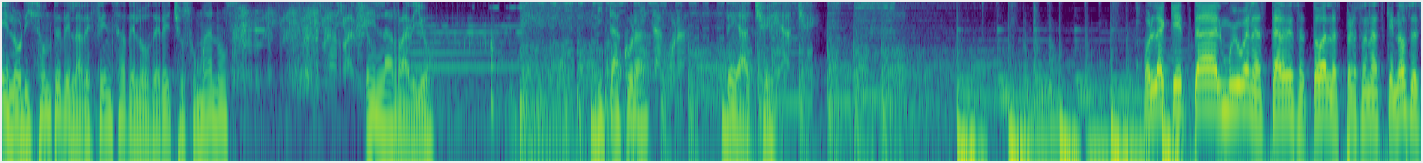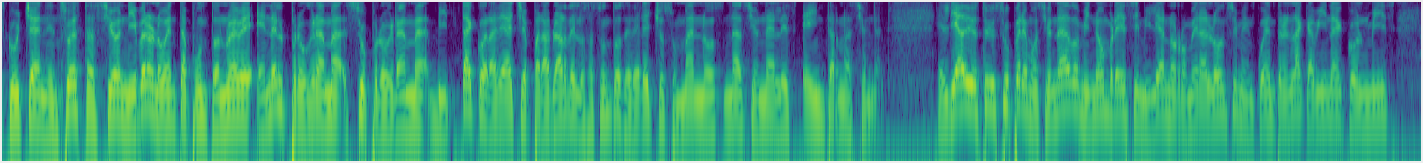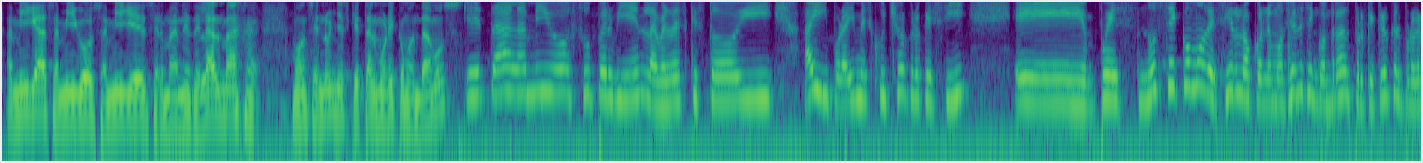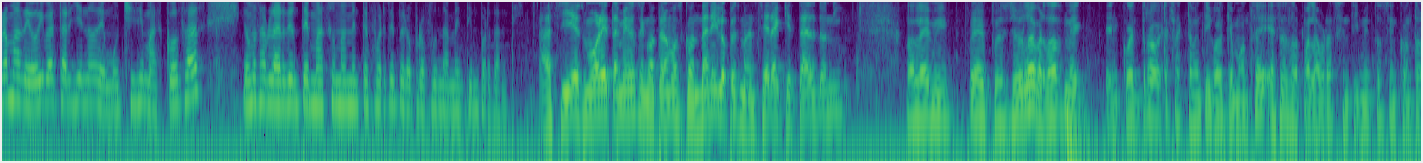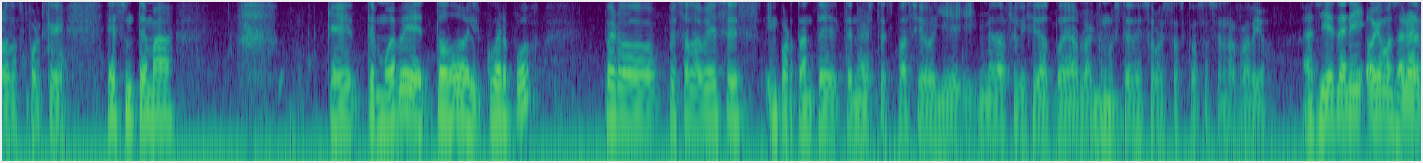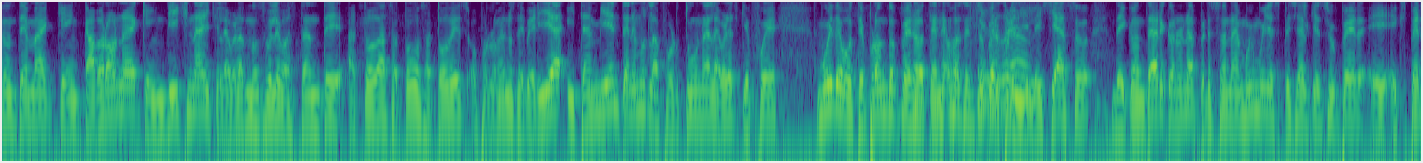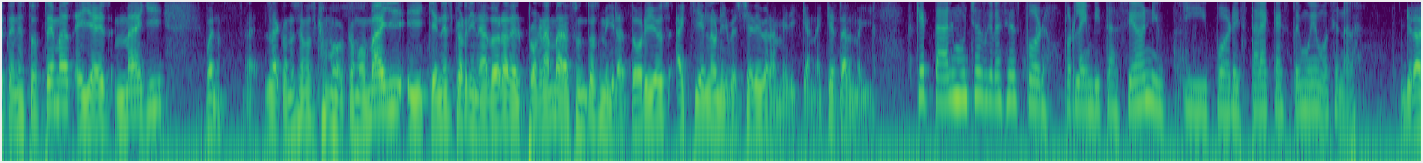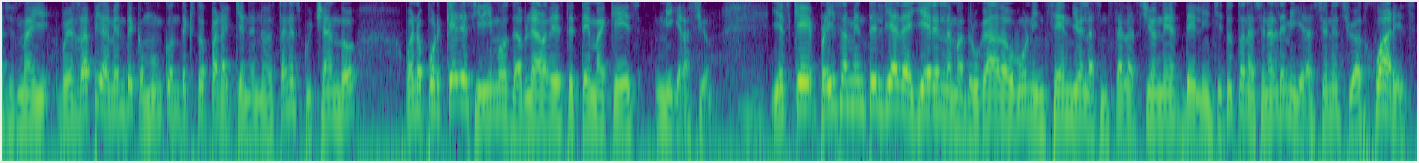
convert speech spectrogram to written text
El horizonte de la defensa de los derechos humanos en la radio. Bitácora DH. Hola, ¿qué tal? Muy buenas tardes a todas las personas que nos escuchan en su estación Ibero 90.9 en el programa, su programa Bitácora DH para hablar de los asuntos de derechos humanos nacionales e internacional. El día de hoy estoy súper emocionado. Mi nombre es Emiliano Romero Alonso y me encuentro en la cabina con mis amigas, amigos, amigues, hermanes del alma. Monse Núñez, ¿qué tal, More? ¿Cómo andamos? ¿Qué tal, amigo? Súper bien. La verdad es que estoy. Ay, por ahí me escucho, creo que sí. Eh, pues no sé cómo decirlo, con emociones encontradas, porque creo que el programa de hoy va a estar lleno de muchísimas cosas y vamos a hablar de un tema sumamente fuerte, pero profundamente importante. Así es, More. También nos encontramos con Dani López Mancera. ¿Qué tal, Doni? Hola, Emi. Eh, pues yo la verdad me encuentro exactamente igual que Monse. Esa es la palabra, sentimientos encontrados, porque es un tema que te mueve todo el cuerpo, pero pues a la vez es importante tener este espacio y, me da felicidad poder hablar con ustedes sobre estas cosas en la radio. Así es, Dani. Hoy vamos a hablar de un tema que encabrona, que indigna y que la verdad nos duele bastante a todas, a todos, a todes, o por lo menos debería. Y también tenemos la fortuna, la verdad es que fue muy de bote pronto, pero tenemos el súper privilegiazo de contar con una persona muy, muy especial que es súper eh, experta en estos temas. Ella es Maggie, bueno, la conocemos como, como Maggie y quien es coordinadora del programa de asuntos migratorios aquí en la Universidad Iberoamericana. ¿Qué tal, Maggie? ¿Qué tal? Muchas gracias por, por la invitación y, y por estar acá. Estoy muy emocionada. Gracias, Maggie. Pues rápidamente, como un contexto para quienes nos están escuchando, bueno, ¿por qué decidimos de hablar de este tema que es migración? Y es que precisamente el día de ayer en la madrugada hubo un incendio en las instalaciones del Instituto Nacional de Migración en Ciudad Juárez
